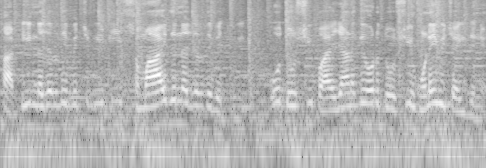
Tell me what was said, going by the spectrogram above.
ਸਾਡੀ ਨਜ਼ਰ ਦੇ ਵਿੱਚ ਵੀ ਤੇ ਸਮਾਜ ਦੇ ਨਜ਼ਰ ਦੇ ਵਿੱਚ ਵੀ ਉਹ ਦੋਸ਼ੀ ਪਾਏ ਜਾਣਗੇ ਔਰ ਦੋਸ਼ੀ ਹੋਣੇ ਵੀ ਚਾਹੀਦੇ ਨੇ।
